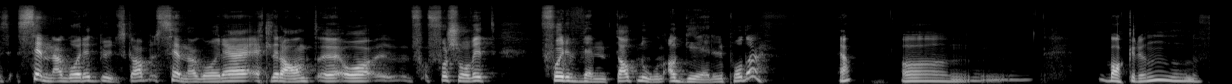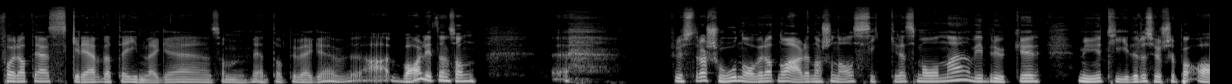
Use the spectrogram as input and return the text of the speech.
sende av gårde et budskap, sende av gårde et eller annet, eh, og for så vidt forvente at noen agerer på det. Og bakgrunnen for at jeg skrev dette innlegget som endte opp i VG, var litt en sånn eh, frustrasjon over at nå er det nasjonal sikkerhetsmåned. Vi bruker mye tid og ressurser på å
